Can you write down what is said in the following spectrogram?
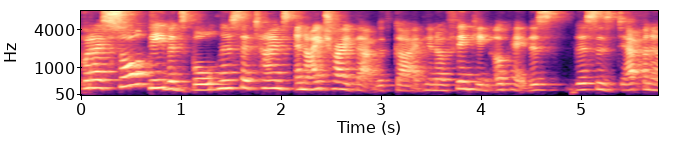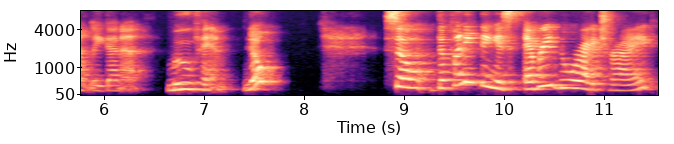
But I saw David's boldness at times and I tried that with God, you know, thinking, okay, this this is definitely to move him. Nope. So the funny thing is every door I tried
